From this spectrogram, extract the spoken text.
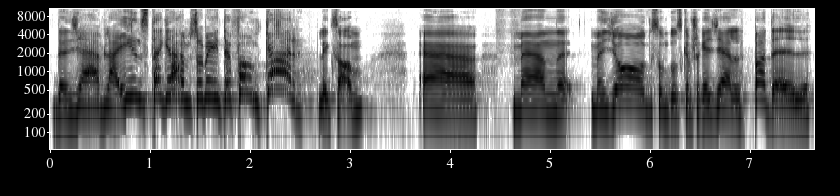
den jävla Instagram som inte funkar! Liksom. Eh, men, men jag som då ska försöka hjälpa dig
